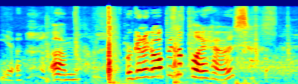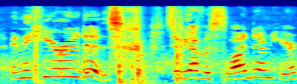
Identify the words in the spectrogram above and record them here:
yeah, um, we're gonna go up in the playhouse. And here it is. So we have a slide down here.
